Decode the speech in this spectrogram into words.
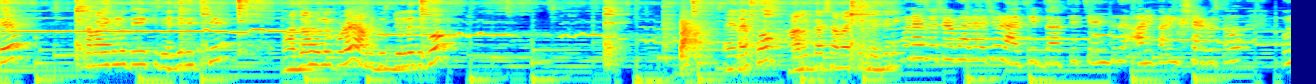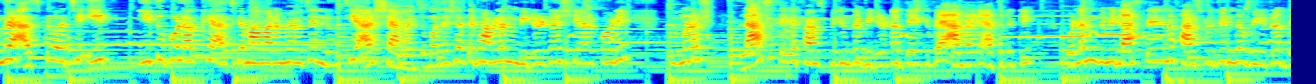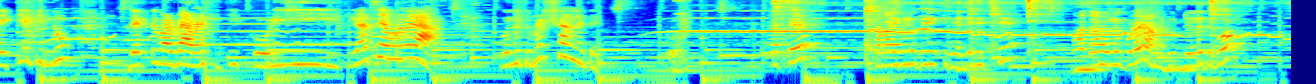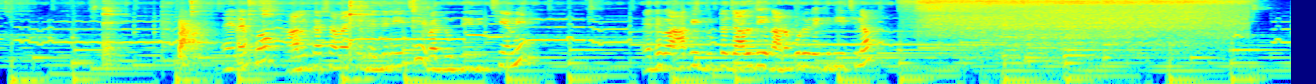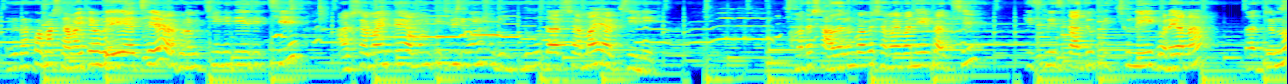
কড়াইতে সামাইগুলো দিয়ে একটু ভেজে নিচ্ছি। ভাজা হলে পরে আমি দুধ ঢেলে দেবো। এই দেখো, হালকা সবাইকে ভেজে নিই মনে হয় ভালো আছো রাজীব দত্তের চ্যানেলে অনেক অনেক স্বাগত। বন্ধুরা, আজকে হচ্ছে ঈদ। ঈদ উপলক্ষে আজকে মামা নামে হচ্ছে লুচি আর শ্যামাই তোমাদের সাথে ভাবলাম ভিডিওটা শেয়ার করি। তোমরা লাস্ট থেকে ফার্স্ট পর্যন্ত ভিডিওটা দেখবে। আমরা এতটুকু বললাম, তুমি লাস্ট থেকে কিন্তু ফার্স্ট পর্যন্ত ভিডিওটা দেখলে কিন্তু দেখতে পারবে আমরা কি কি করি। ঠিক আছে বন্ধুরা? বন্ধু, তোমরা সামনে দেখো সামাইগুলো দিয়ে একটু ভেজে নিচ্ছি। ভাজা হলে পরে আমি দুধ ঢেলে দেবো। এই দেখো, হালকা সামাইকে ভেজে নিয়েছি, এবার দুধ দিয়ে দিচ্ছি আমি। এই দেখো, আগে দুধটা জাল দিয়ে গাঢ় করে রেখে দিয়েছিলাম। দেখো, আমার সামাইটা হয়ে গেছে, এখন আমি চিনি দিয়ে দিচ্ছি। আর সামাইতে এমন কিছুই দিব না, শুধু দুধ আর সামাই আর চিনি। আমাদের সাধারণভাবে সামাই বানিয়ে খাচ্ছি। কিশমিশ কাজু, কিচ্ছু নেই ঘরে আনা, তার জন্য।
